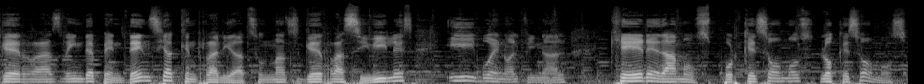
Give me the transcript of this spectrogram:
guerras de independencia, que en realidad son más guerras civiles, y bueno, al final, ¿qué heredamos? ¿Por qué somos lo que somos?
